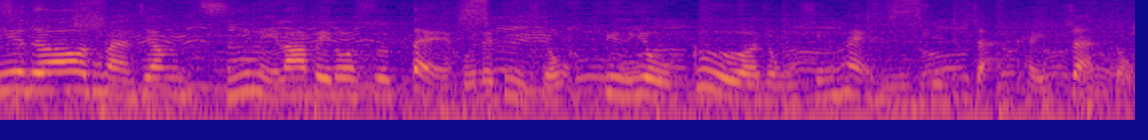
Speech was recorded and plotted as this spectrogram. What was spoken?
捷德奥特曼将奇美拉贝洛斯带回了地球，并用各种形态与其展开战斗。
